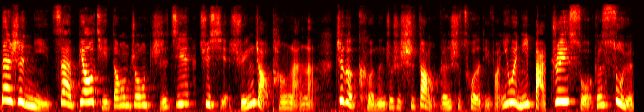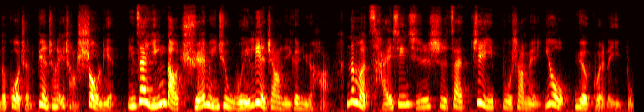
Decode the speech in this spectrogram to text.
但是你在标题当中直接去写寻找汤兰兰，这个可能就是失当跟失错的地方，因为你把追索跟溯源的过程变成了一场狩猎，你在引导全民去围猎这样的一个女孩。那么财星其实是在这一步上面又越轨了一步，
